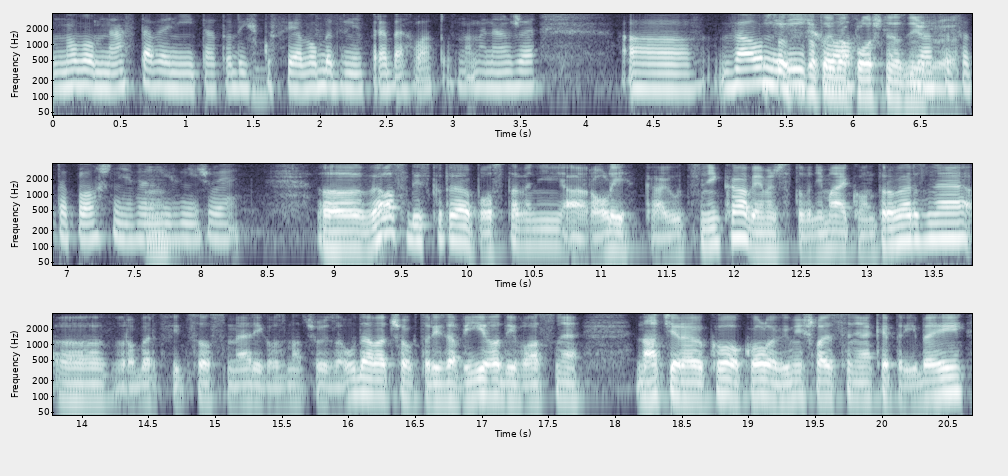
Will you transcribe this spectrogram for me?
novom nastavení táto diskusia vôbec neprebehla. To znamená, že veľmi sa, rýchlo... Sa to iba plošne znižuje. Zase sa to plošne veľmi hmm. znižuje. Veľa sa diskutuje o postavení a roli kajúcnika. Vieme, že sa to vníma aj kontroverzne. Robert Fico, Smer ich označujú za udavačov, ktorí za výhody vlastne natierajú kohokoľvek, vymýšľajú sa nejaké príbehy.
